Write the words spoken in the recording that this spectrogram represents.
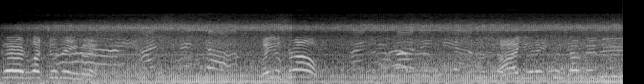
Girl, what's your name? eh? I'm Srinda. Where you from? I'm from India. Are you ready to jump, baby?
